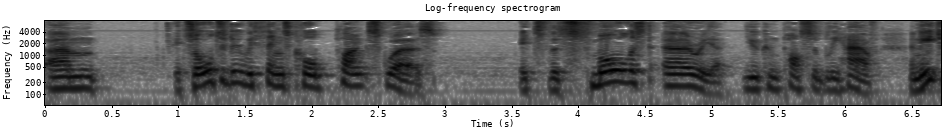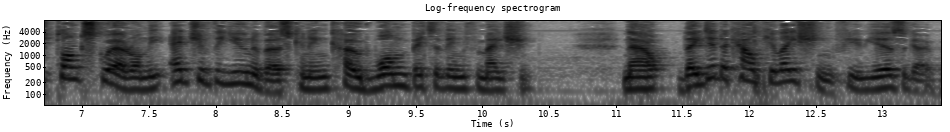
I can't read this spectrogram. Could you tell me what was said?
um, it's all to do with things called Planck squares. It's the smallest area you can possibly have, and each Planck square on the edge of the universe can encode one bit of information. Now, they did a calculation a few years ago.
